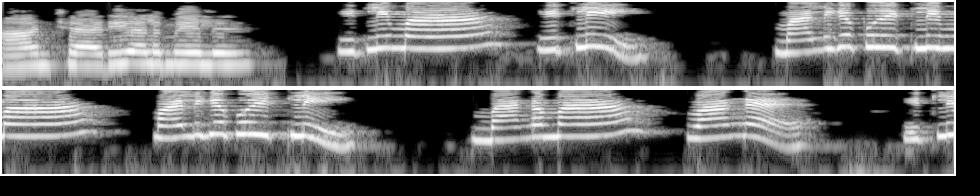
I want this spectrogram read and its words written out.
ஆ சரி அலமேலு. இட்லிமா இட்லி. மல்லிகைப்பூ இட்லிமா மல்லிகைப்பூ இட்லி. வாங்கம்மா வாங்க. இட்லி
